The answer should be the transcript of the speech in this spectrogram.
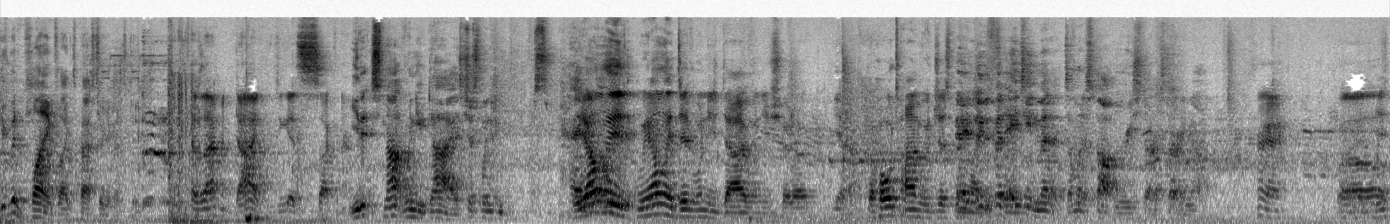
You've been playing for like the past 30 minutes, dude. Because I haven't died. You guys suck now. You, it's not when you die, it's just when you. We only we only did when you died when you showed up. Yeah. The whole time we've just been Hey, like. dude, it's been 18 minutes. I'm gonna stop and restart starting now. Okay. Well,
